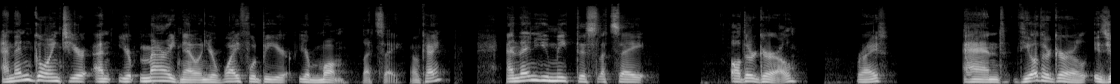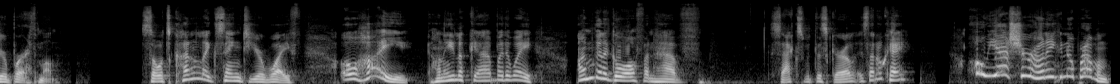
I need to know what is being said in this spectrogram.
and then going to your and you're married now and your wife would be your, your mum let's say okay and then you meet this, let's say, other girl, right? And the other girl is your birth mum. So it's kind of like saying to your wife, Oh, hi, honey, look, uh, by the way, I'm going to go off and have sex with this girl. Is that okay? Oh, yeah, sure, honey, no problem.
